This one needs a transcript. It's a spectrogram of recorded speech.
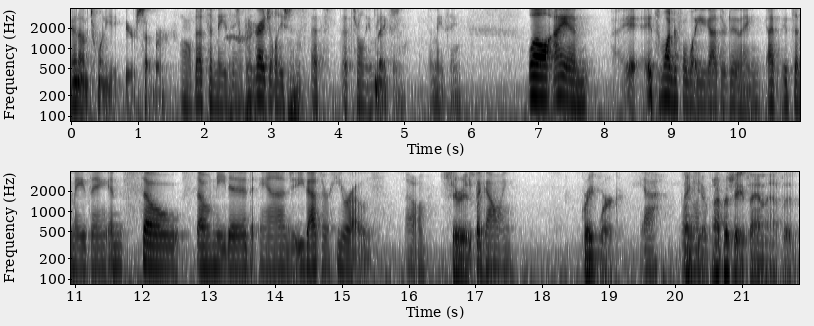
And I'm 28 years sober. Oh, that's amazing! That's great. Congratulations. Mm-hmm. That's that's really amazing. Thanks. That's amazing. Well, I am. It's wonderful what you guys are doing. It's amazing and so so needed. And you guys are heroes. So Seriously. keep it going. Great work. Yeah. Thank you. I appreciate you saying that, but I'm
